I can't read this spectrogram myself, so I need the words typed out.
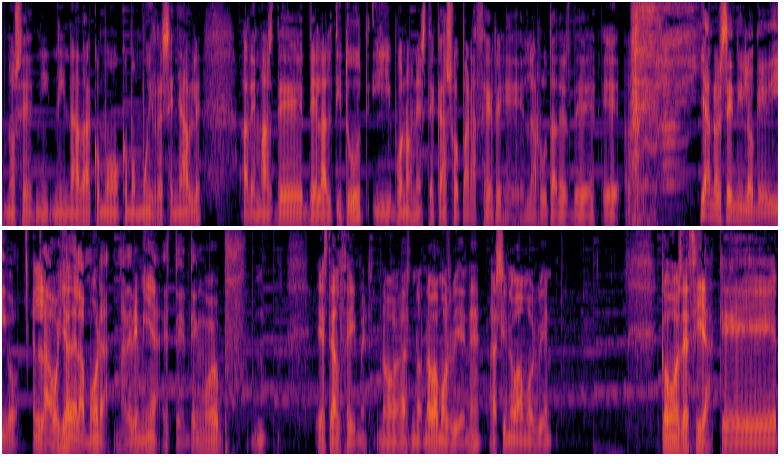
no sé, ni, ni nada como, como, muy reseñable, además de, la altitud y, bueno, en este caso para hacer eh, la ruta desde... Eh, ya no sé ni lo que digo. La olla de la mora, madre mía, este, tengo este Alzheimer. No, no, vamos bien, ¿eh? Así no vamos bien. Como os decía, que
